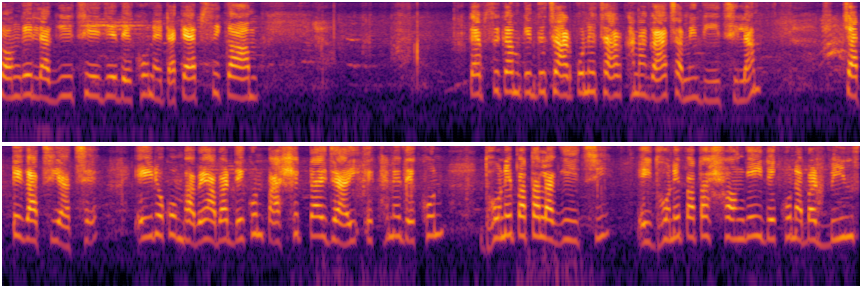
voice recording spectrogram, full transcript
সঙ্গে লাগিয়েছি যে দেখুন এটা ক্যাপসিকাম। ক্যাপসিকাম কিন্তু চার কোণে চারখানা গাছ আমি দিয়েছিলাম। চারটে গাছই আছে। এই রকমভাবে আবার দেখুন পাশেরটায় যাই, এখানে দেখুন ধনে পাতা লাগিয়েছি। এই ধনে পাতার সঙ্গেই দেখুন আবার বিনস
